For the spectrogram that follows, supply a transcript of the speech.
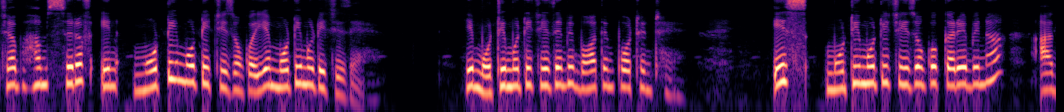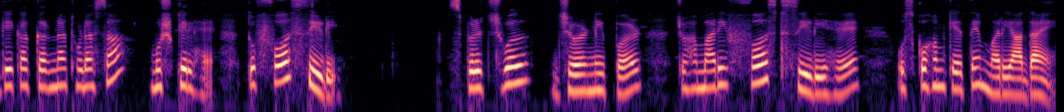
जब हम सिर्फ़ इन मोटी मोटी चीज़ों को, ये मोटी मोटी चीज़ें हैं, ये मोटी मोटी चीज़ें भी बहुत इम्पोर्टेंट है। इस मोटी मोटी चीज़ों को करे बिना आगे का करना थोड़ा सा मुश्किल है। तो फ़र्स्ट सीढ़ी स्पिरिचुअल जर्नी पर जो हमारी फ़र्स्ट सीढ़ी है, उसको हम कहते हैं मर्यादाएँ।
